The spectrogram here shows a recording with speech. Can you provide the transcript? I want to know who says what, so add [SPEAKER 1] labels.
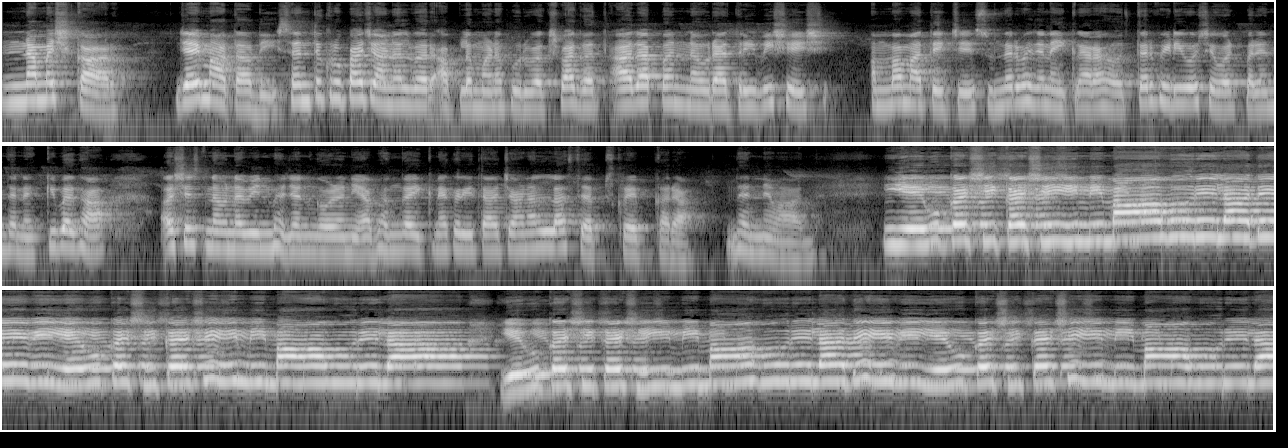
[SPEAKER 1] नमस्कार. जय माता दी संतकृपा चॅनलवर आपलं मनपूर्वक स्वागत. आज आपण नवरात्री विशेष अंबा मातेचे सुंदर भजन ऐकणार आहोत. तर व्हिडिओ शेवटपर्यंत नक्की बघा. असेच नवनवीन भजन गवळ आणि अभंग ऐकण्याकरिता चॅनलला सबस्क्राईब करा. धन्यवाद. येऊ कशी कशी मी माहुरीला देवी येऊ कशी कशी मी माहुरीला. येऊ कशी कशी मी माहुरीला देवी येऊ कशी कशी मी माहुरीला.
